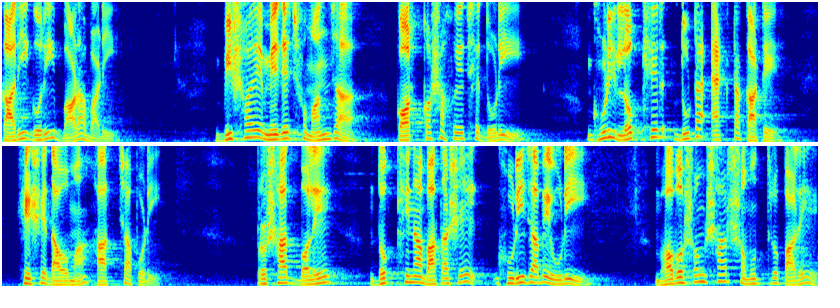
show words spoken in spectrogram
কারিগরি বাড়াবাড়ি বিষয়ে মেজেছ মাঞ্জা, কর্কশা হয়েছে দড়ি। ঘুড়ি লক্ষ্যের দুটা একটা কাটে, হেসে দাও মা হাত চাপড়ি। প্রসাদ বলে, দক্ষিণা বাতাসে ঘুড়ি যাবে উড়ি। ভবসংসার সমুদ্র পারে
